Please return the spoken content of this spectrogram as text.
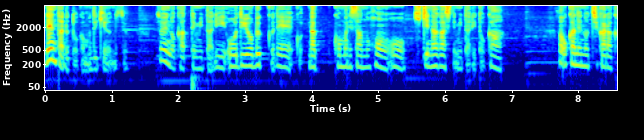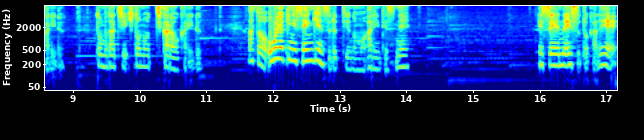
レンタルとかもできるんですよ。そういうの買ってみたりオーディオブックでこんまりさんの本を聞き流してみたりとかお金の力借りる。友達人の力を借りる。あとは公に宣言するっていうのもありですね。SNS とかで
